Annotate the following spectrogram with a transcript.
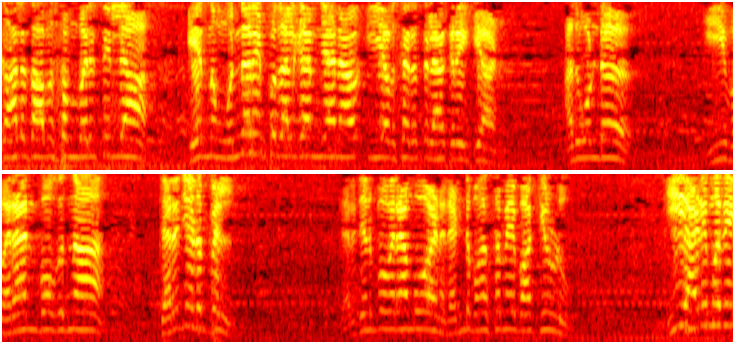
കാലതാമസം വരുത്തില്ല എന്ന് മുന്നറിയിപ്പ് നൽകാൻ ഞാൻ ഈ അവസരത്തിൽ ആഗ്രഹിക്കുകയാണ്. അതുകൊണ്ട് ഈ വരാൻ പോകുന്ന തെരഞ്ഞെടുപ്പിൽ തെരഞ്ഞെടുപ്പ് വരാൻ പോവാണ്. രണ്ടു മാസമേ ബാക്കിയുള്ളൂ. ഈ അഴിമതി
